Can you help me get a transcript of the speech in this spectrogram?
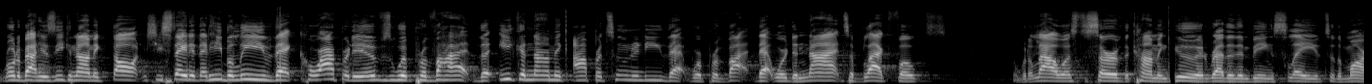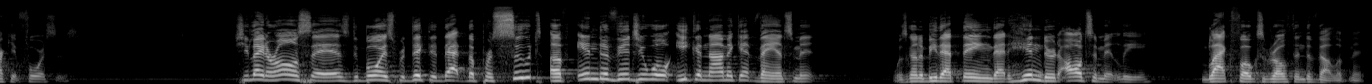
wrote about his economic thought, and she stated that he believed that cooperatives would provide the economic opportunity that were, provide, that were denied to black folks and would allow us to serve the common good rather than being slave to the market forces. She later on says Du Bois predicted that the pursuit of individual economic advancement was going to be that thing that hindered ultimately black folks' growth and development.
